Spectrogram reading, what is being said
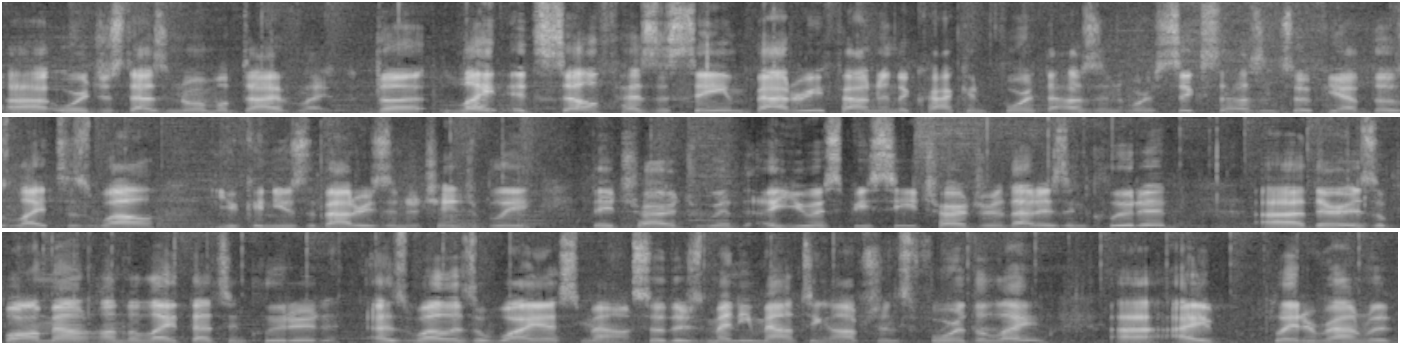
uh, or just as a normal dive light. The light itself has the same battery found in the Kraken 4000 or 6000 so if you have those lights as well you can use the batteries interchangeably. They charge with a USB-C charger that is included. Uh, there is a ball mount on the light that's included as well as a YS mount. So there's many mounting options for the light. Uh, I played around with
